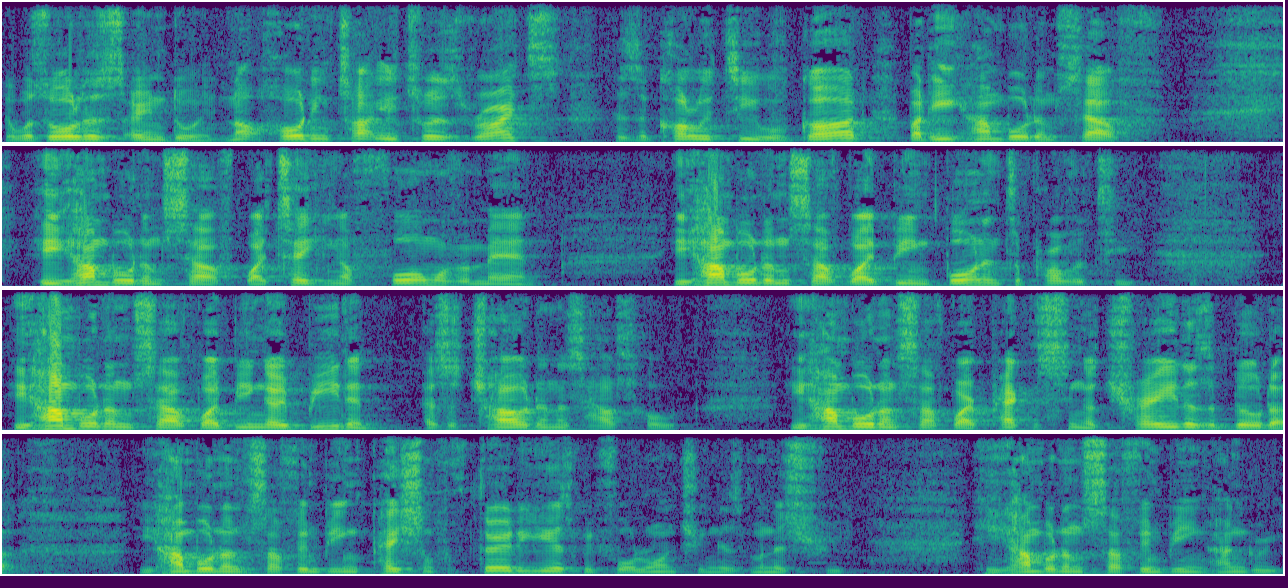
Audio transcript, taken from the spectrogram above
It was all his own doing, not holding tightly to his rights, his equality with God, but he humbled himself. He humbled himself by taking a form of a man. He humbled himself by being born into poverty. He humbled himself by being obedient as a child in his household. He humbled himself by practicing a trade as a builder. He humbled himself in being patient for 30 years before launching his ministry. He humbled himself in being hungry,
